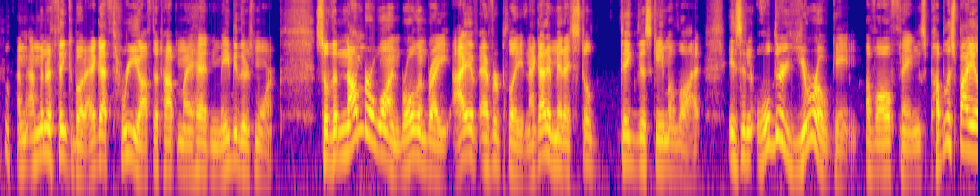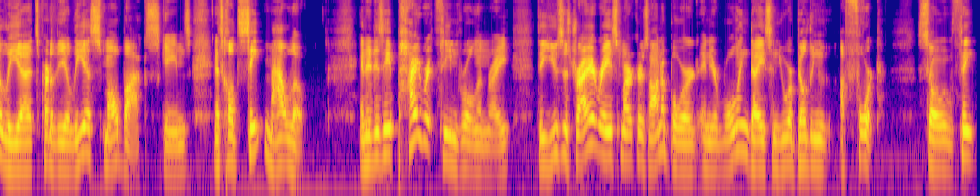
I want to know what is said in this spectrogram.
I'm, I'm gonna think about it. I got three off the top of my head, and maybe there's more. So the number one roll and write I have ever played, and I gotta admit I still dig this game a lot, is an older Euro game of all things, published by Alea. It's part of the Alea small box games, and it's called Saint Malo and it is a pirate themed roll and write that uses dry erase markers on a board, and you're rolling dice, and you are building a fort. So think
